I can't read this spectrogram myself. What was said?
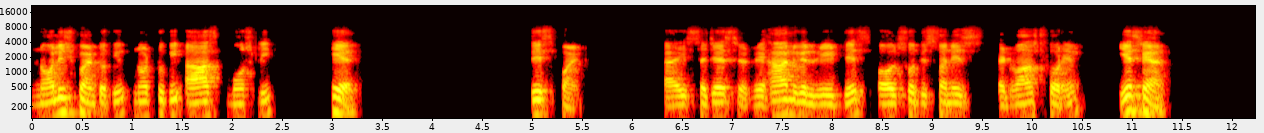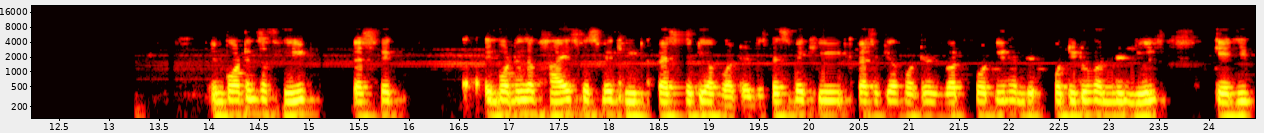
knowledge point of view, not to be asked mostly here. This point. I suggest Rehan will read this. Also, this one is advanced for him. Yes, Rehan. Importance of heat, specific uh, importance of high specific heat capacity of water. The specific heat capacity of water is about 1400, 4200 joules kg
